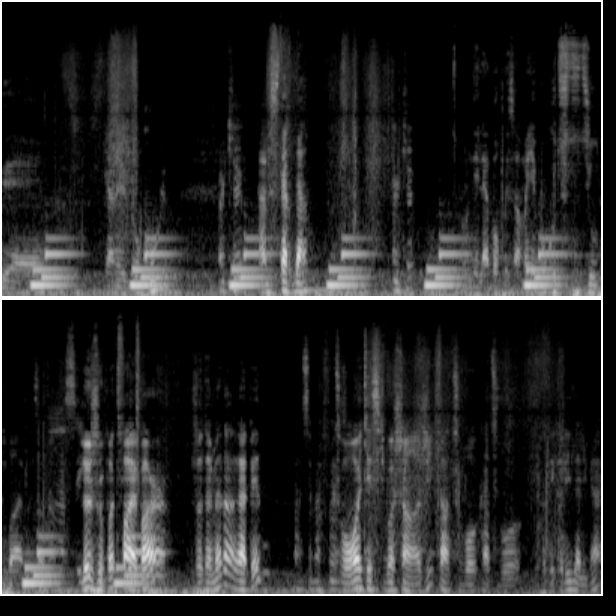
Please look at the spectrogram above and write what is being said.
euh, il y en a eu beaucoup. là. Amsterdam, on est là-bas présentement. Il y a beaucoup de studios ouverts présentement. Là, je veux pas te faire peur. Je vais te le mettre en rapide. Ah, parfait. Tu vas voir qu'est-ce qui va changer quand tu vas, quand tu vas, décoller de la lumière.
